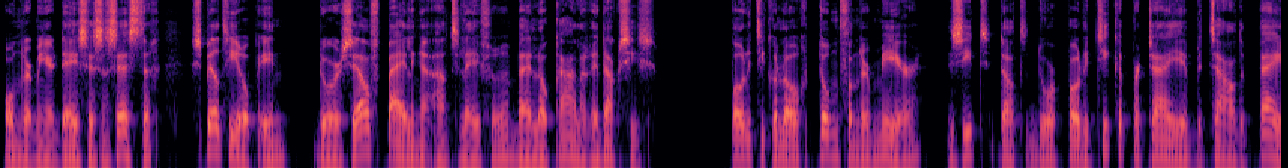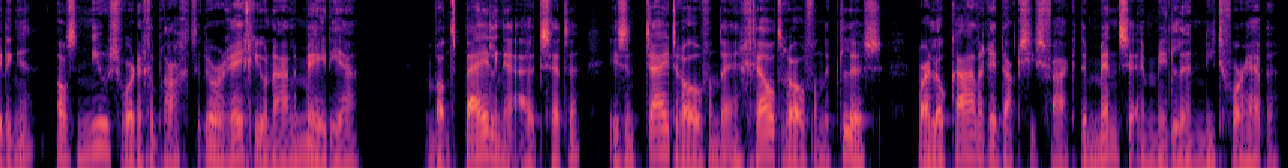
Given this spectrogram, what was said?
Onder meer D66 speelt hierop in door zelf peilingen aan te leveren bij lokale redacties. Politicoloog Tom van der Meer ziet dat door politieke partijen betaalde peilingen als nieuws worden gebracht door regionale media. Want peilingen uitzetten is een tijdrovende en geldrovende klus waar lokale redacties vaak de mensen en middelen niet voor hebben.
